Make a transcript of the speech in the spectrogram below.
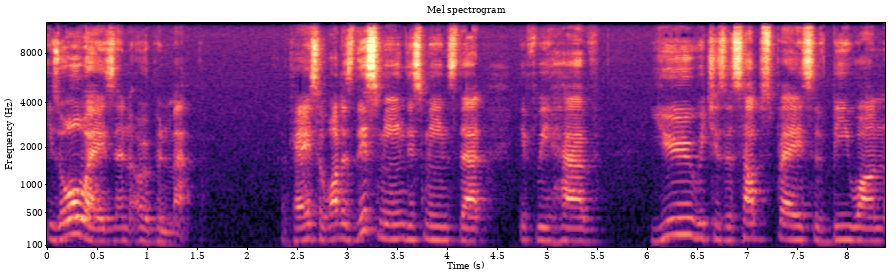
is always an open map. Okay, so what does this mean? This means that if we have U, which is a subspace of B1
